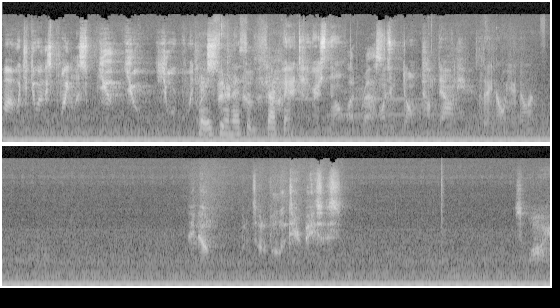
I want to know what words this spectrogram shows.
Come on, what you doing is pointless. You, you, you're pointless. Okay, he's doing this to distract them. And to the rest know? What rest? The ones who don't come down here. Do they know what you're doing? They know, but it's on a volunteer basis. So why?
